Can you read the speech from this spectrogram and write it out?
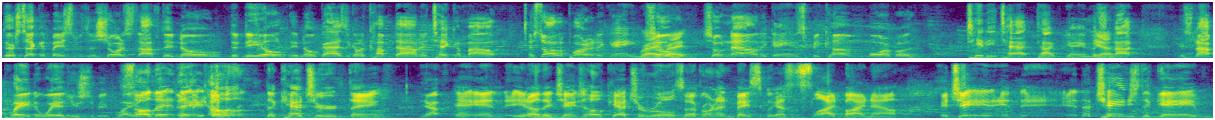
they're second basemen and shortstops. They know the deal. They know guys are going to come down and take them out. It's all a part of the game. Right, so, right. So now the game's become more of a titty tat type game. It's Yeah. not. It's not played the way it used to be played. so the does the, the, whole, the catcher thing. Yep. And, and you know they changed the whole catcher rule, so everyone basically has to slide by now. It cha- and, and that changed the game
